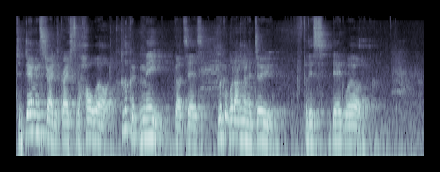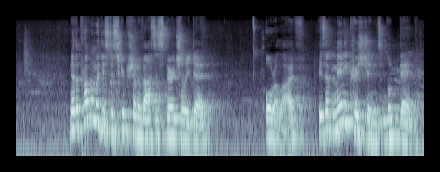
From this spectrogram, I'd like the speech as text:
to demonstrate his grace to the whole world. Look at me, God says. Look at what I'm going to do for this dead world. Now, the problem with this description of us as spiritually dead or alive is that many Christians look dead.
